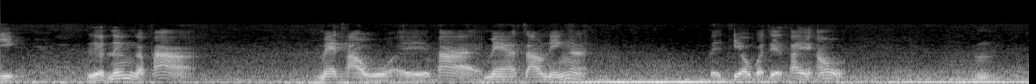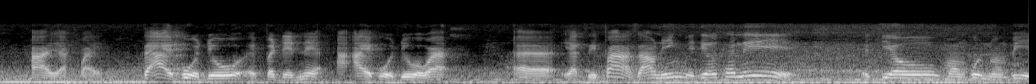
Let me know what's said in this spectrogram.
อีกเดือนนึงกับผ้า แม่เฒ่าไอ้ผ้าแม่สาวหนิงอะไปเที่ยวประเทศไทยเฮ้าอืมอ้าอยากไป แต่ไอ้พูดอยู่ประเด็นเนี่ยอ้าอ้พูดอยู่ว่าเอออยากสิพาสาวนิ้งไปเที่ยวทะเลไปเที่ยวมองพุ่นมองพี่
